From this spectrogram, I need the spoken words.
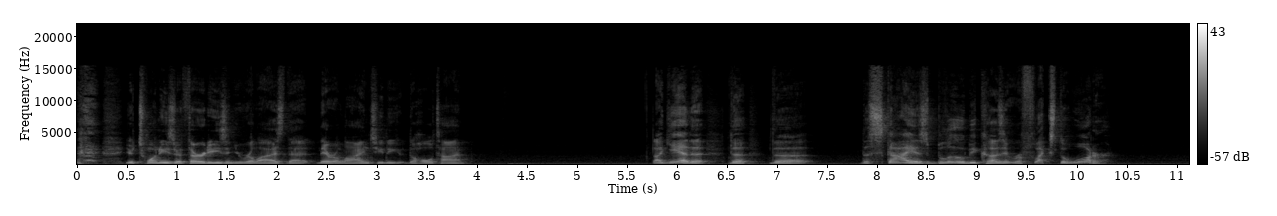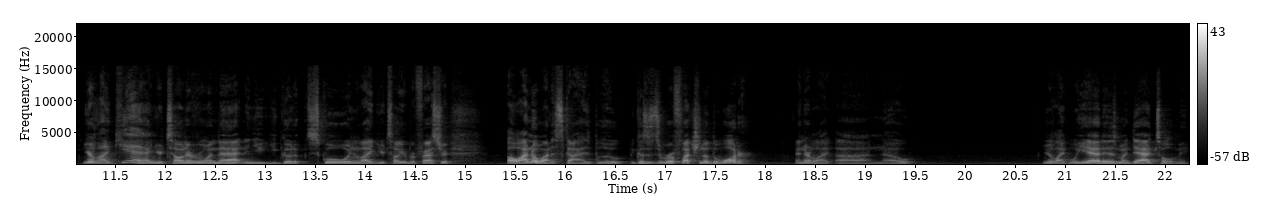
your 20s or 30s and you realized that they were lying to you the, the whole time? Like, yeah, the, the, the, the sky is blue because it reflects the water. You're like, yeah, and you're telling everyone that, and you, you go to school and like you tell your professor, oh, I know why the sky is blue because it's a reflection of the water. And they're like, uh, no. You're like, well, yeah, it is. My dad told me.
